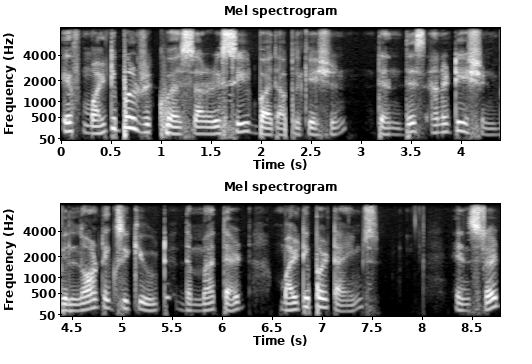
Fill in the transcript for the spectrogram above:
if multiple requests are received by the application then this annotation will not execute the method multiple times instead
